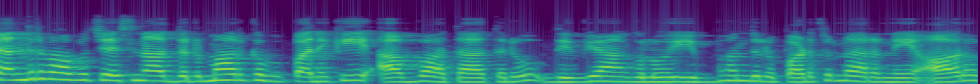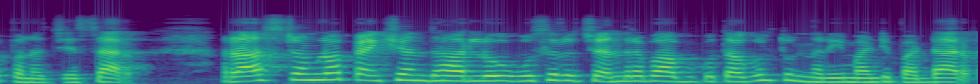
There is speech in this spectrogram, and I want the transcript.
చంద్రబాబు చేసిన దుర్మార్గపు పనికి అవ్వాతాతలు దివ్యాంగులు ఇబ్బందులు పడుతున్నారని ఆరోపణలు చేశారు. రాష్ట్రంలో పెన్షన్దారులు ఉసురు చంద్రబాబుకు తగులుతుందని మండిపడ్డారు.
